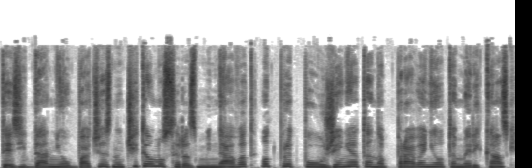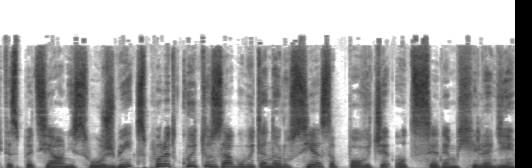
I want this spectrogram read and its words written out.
Тези данни обаче значително се разминават от предположенията направени от американските специални служби, според които загубите на Русия са повече от 7000.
